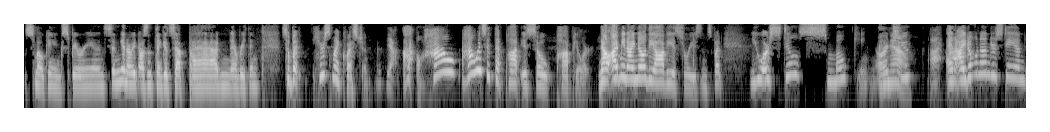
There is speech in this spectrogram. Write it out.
smoking experience and you know he doesn't think it's that bad and everything. So but here's my question. Yeah. I- how how is it that pot is so popular? Now i mean i know the obvious reasons but you are still smoking aren't I you? I- and i don't understand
